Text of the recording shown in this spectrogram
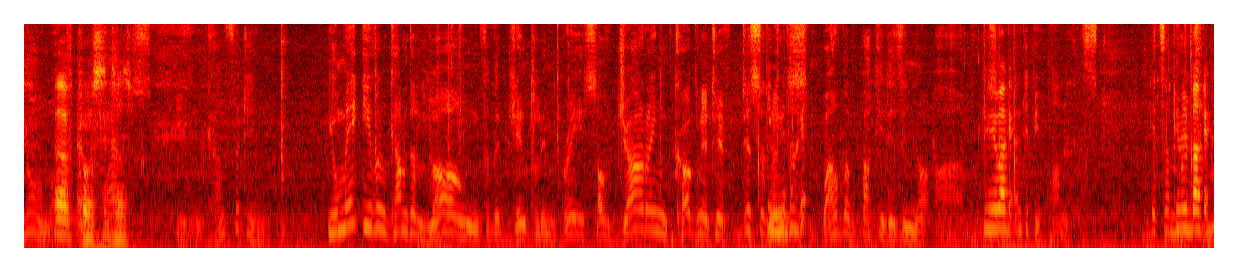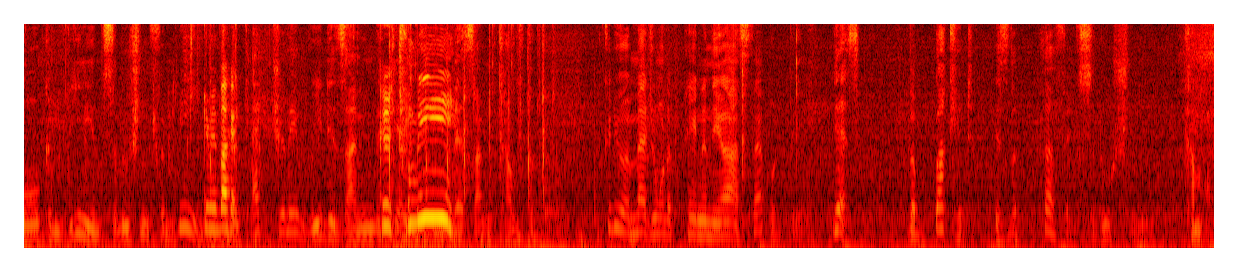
normal. Of course it does. Even comforting. You may even come to long for the gentle embrace of jarring cognitive dissonance bucket. while the bucket is in your arms. Give me the bucket. And to be honest, it's a Give much more convenient solution for me. Give me the bucket. actually redesigning the Give game to me. less uncomfortable. Can you imagine what a pain in the ass that would be? Yes, the bucket is the perfect solution. Come on,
